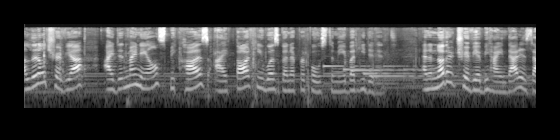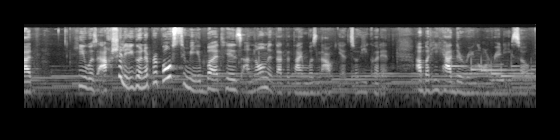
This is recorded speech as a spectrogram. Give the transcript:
A little trivia, I did my nails because I thought he was gonna propose to me, but he didn't. And another trivia behind that is that he was actually gonna propose to me, but his annulment at the time wasn't out yet, so he couldn't. Uh, but he had the ring already, so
